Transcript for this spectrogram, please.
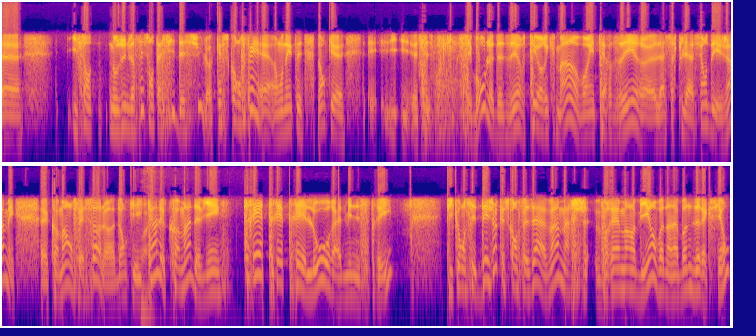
Euh, ils sont, nos universités sont assis dessus. Là. Qu'est-ce qu'on fait? Euh, On était donc euh, c'est beau là, de dire théoriquement on va interdire euh, la circulation des gens, mais comment on fait ça là? Donc quand le comment devient très très très lourd à administrer, puis qu'on sait déjà que ce qu'on faisait avant marche vraiment bien, on va dans la bonne direction,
